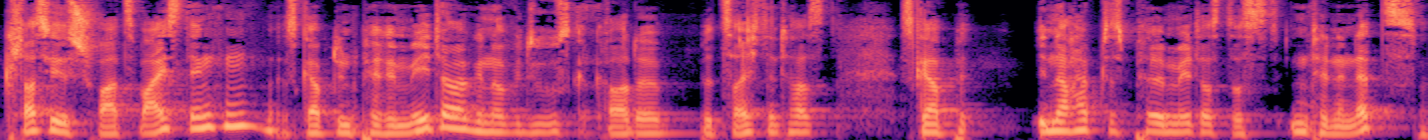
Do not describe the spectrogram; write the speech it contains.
klassisches Schwarz-Weiß-Denken. Es gab den Perimeter, genau wie du es gerade bezeichnet hast. Es gab innerhalb des Perimeters das interne Netz,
